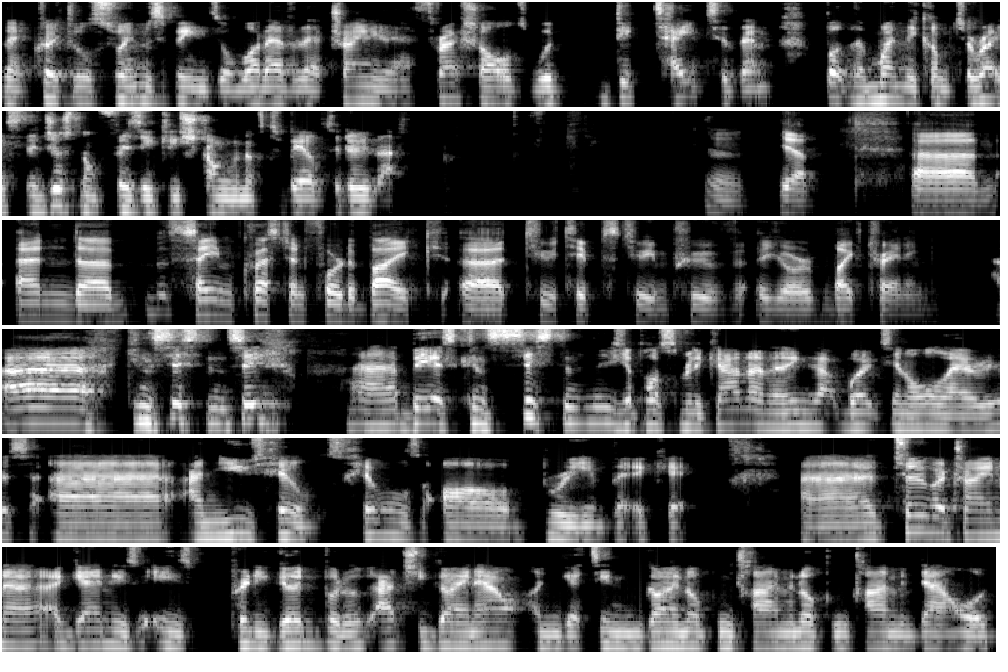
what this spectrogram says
their critical swim speeds or whatever their training, their thresholds would dictate to them. But then when they come to race, they're just not physically strong enough to be able to do that. Mm, yeah. Um, and uh, same question for the bike. Uh, two tips to improve your bike training. Uh, consistency. Uh, be as consistent as you possibly can, and I think that works in all areas. Uh, and use hills. Hills are brilliant bit of kit. Uh, Turbo Trainer again is is pretty good, but actually going out and getting going up and climbing up and climbing down or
